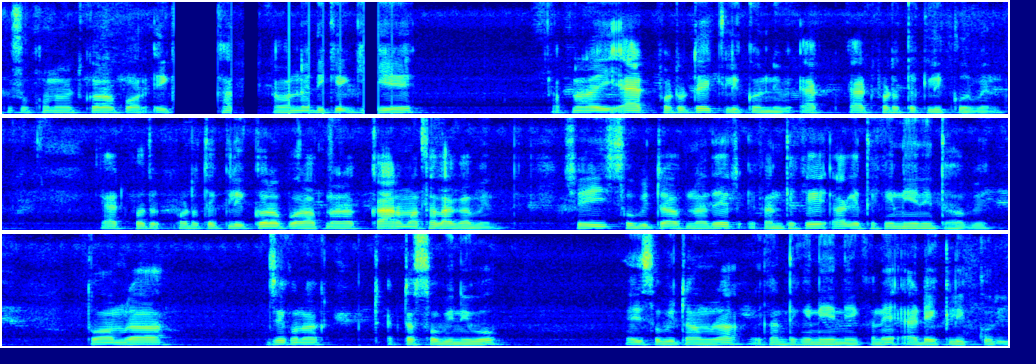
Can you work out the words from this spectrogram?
কিছুক্ষণ ওয়েট করার পর এইখানে সামান্য দিকে গিয়ে আপনারা এই অ্যাড ফটোতে ক্লিক করে নেবেন। অ্যাড ফটোতে ক্লিক করবেন। অ্যাড ফটো ফটোতে ক্লিক করার পর আপনারা কার মাথা লাগাবেন? সেই ছবিটা আপনাদের এখান থেকে আগে থেকে নিয়ে নিতে হবে। তো আমরা যে কোনো এক- একটা ছবি নিব। এই ছবিটা আমরা এখান থেকে নিয়ে নিই। এখানে অ্যাডে ক্লিক করি।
